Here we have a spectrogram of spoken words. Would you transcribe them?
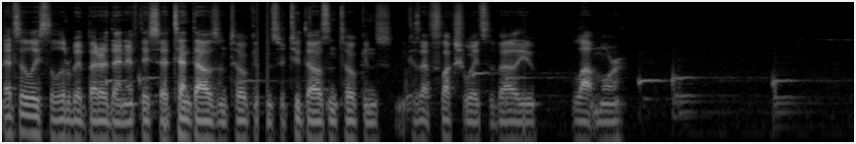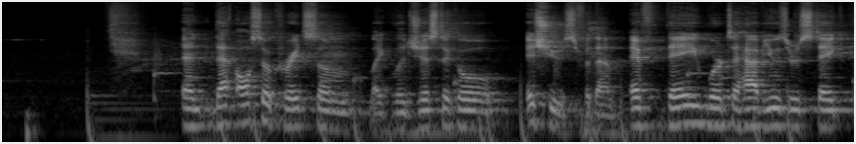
that's at least a little bit better than if they said ten thousand tokens or two thousand tokens because that fluctuates the value a lot more. and that also creates some like logistical issues for them if they were to have users stake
